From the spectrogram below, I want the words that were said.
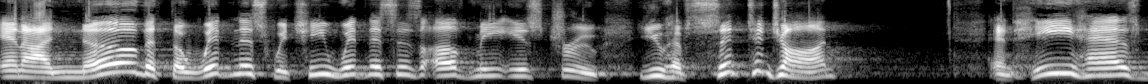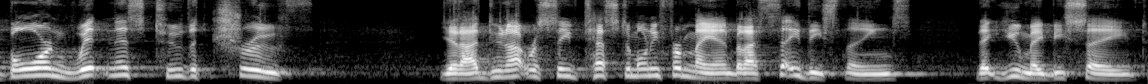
and I know that the witness which he witnesses of me is true. You have sent to John, and he has borne witness to the truth. Yet I do not receive testimony from man, but I say these things that you may be saved.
